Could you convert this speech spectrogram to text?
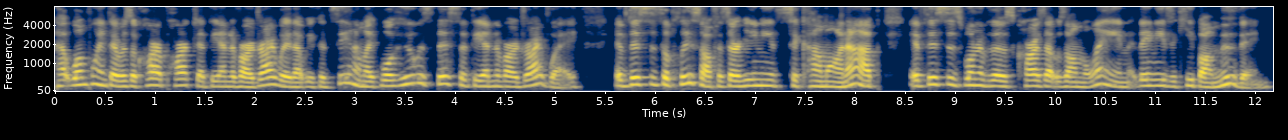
at one point there was a car parked at the end of our driveway that we could see and I'm like, "Well, who is this at the end of our driveway?" If this is a police officer, he needs to come on up. If this is one of those cars that was on the lane, they need to keep on moving.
